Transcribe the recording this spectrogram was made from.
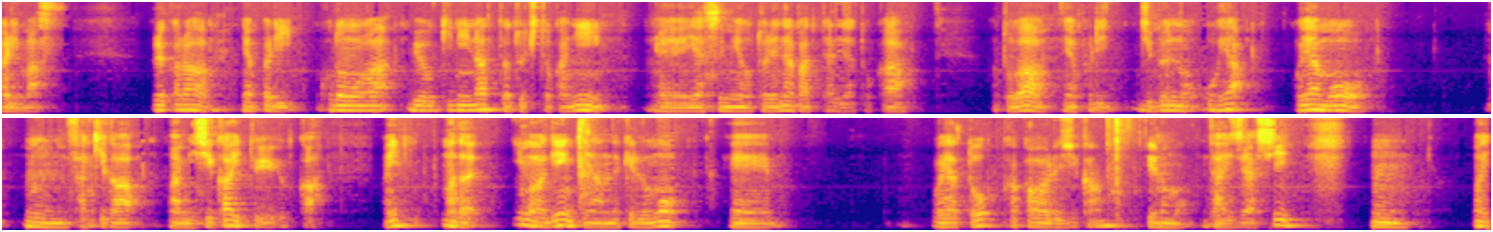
あります。それからやっぱり子供が病気になった時とかに、えー休みを取れなかったりだとかあとはやっぱり自分の親親も、うん、先が、まあ、短いというかまあいまだ今は元気なんだけれども、えー親と関わる時間っていうのも大事だし、うんまあ、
